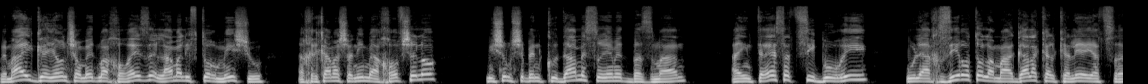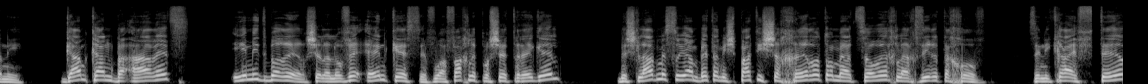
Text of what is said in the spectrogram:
ומה ההיגיון שעומד מאחורי זה? למה לפטור מישהו אחרי כמה שנים מהחוב שלו? משום שבנקודה מסוימת בזמן, האינטרס הציבורי הוא להחזיר אותו למעגל הכלכלי היצרני. גם כאן בארץ, אם יתברר שללווה אין כסף והוא הפך לפושט רגל, בשלב מסוים בית המשפט ישחרר אותו מהצורך להחזיר את החוב. זה נקרא הפטר,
